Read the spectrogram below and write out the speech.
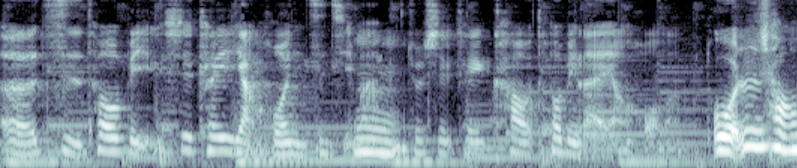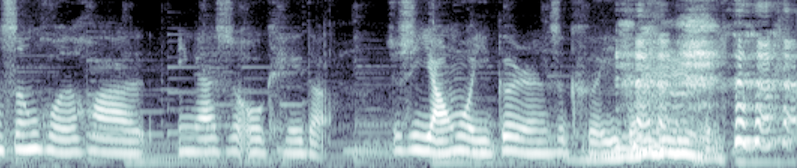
呃子 Toby 是可以养活你自己吗？就是可以靠 Toby 来养活吗？我日常生活的话应该是 OK 的，就是养我一个人是可以的。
